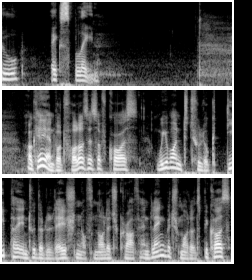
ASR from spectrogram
to explain. Okay, and what follows is, of course, we want to look deeper into the relation of knowledge graph and language models because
